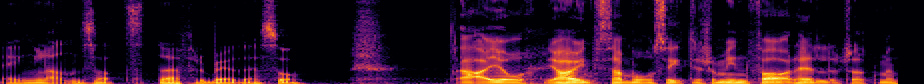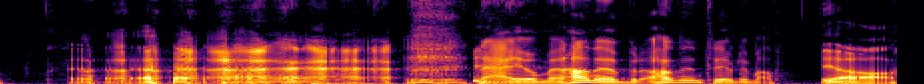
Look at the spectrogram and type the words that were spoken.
England, så att därför blev det så. Ja jo, jag har ju inte samma åsikter som min far heller så att men... Nej jo men han är, han är en trevlig man. Ja,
